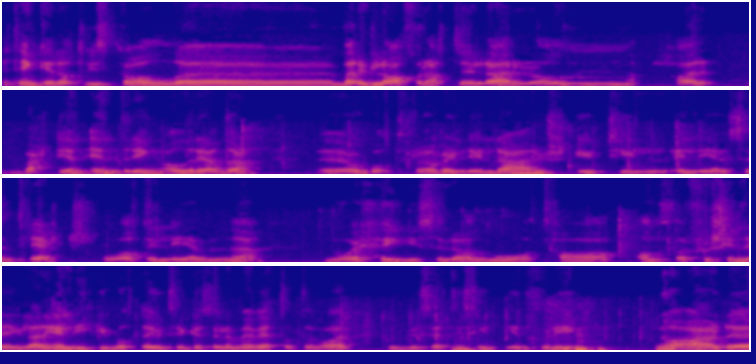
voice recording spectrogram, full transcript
Jeg tenker at vi skal eh, være glad for at lærerrollen har vært i en endring allerede. Eh, og gått fra veldig lærerstyrt til elevsentrert. Og at elevene nå i høyeste grad må ta ansvar for sin egen læring. Jeg liker godt det uttrykket, selv om jeg vet at det var ublisert i sin tid. fordi nå er, det,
